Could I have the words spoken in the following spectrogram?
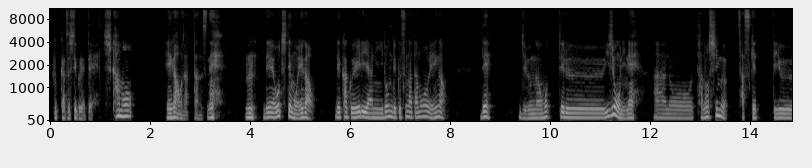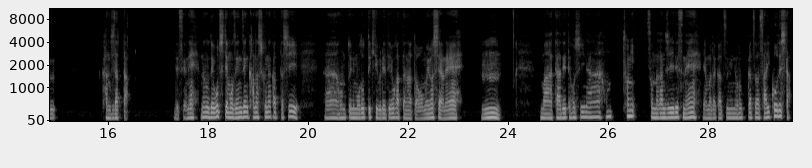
復活してくれて、しかも笑顔だったんですね。うん。で、落ちても笑顔。で、各エリアに挑んでいく姿も笑顔。で、自分が思ってる以上にね、あの、楽しむサスケっていう感じだった。ですよね。なので落ちても全然悲しくなかったし、あ本当に戻ってきてくれてよかったなとは思いましたよね。うん。また出てほしいな。本当に。そんな感じですね。山田勝美の復活は最高でした。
